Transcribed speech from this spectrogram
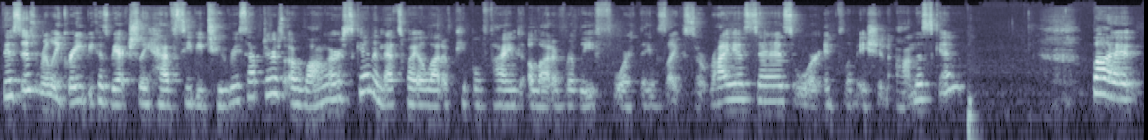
This is really great because we actually have CB2 receptors along our skin, and that's why a lot of people find a lot of relief for things like psoriasis or inflammation on the skin. But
